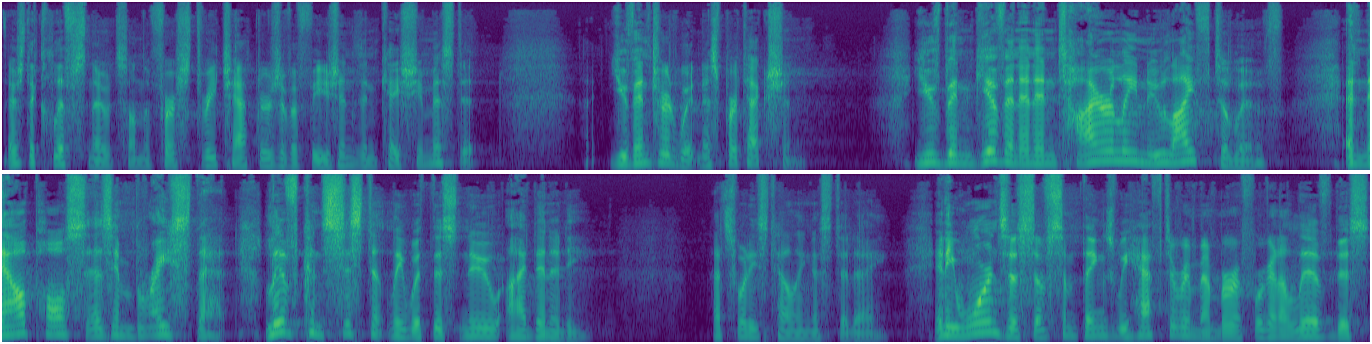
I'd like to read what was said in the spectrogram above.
There's the Cliff's Notes on the first three chapters of Ephesians in case you missed it. You've entered witness protection. You've been given an entirely new life to live. And now Paul says, embrace that. Live consistently with this new identity. That's what he's telling us today. And he warns us of some things we have to remember if we're going to live this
